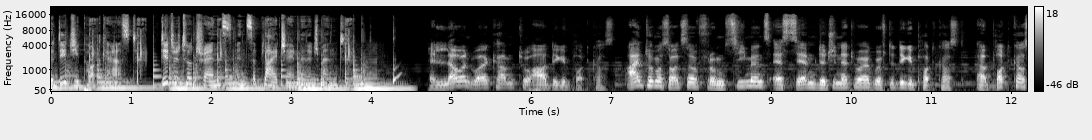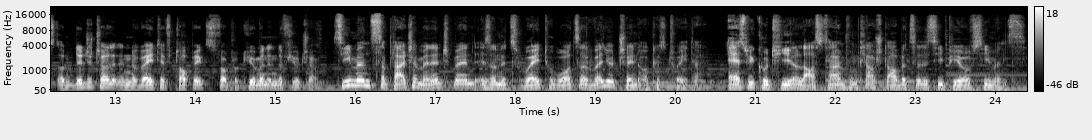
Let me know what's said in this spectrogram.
the Digi Podcast Digital Trends in Supply Chain Management. Hello and welcome to our Digi Podcast. I'm Thomas Holzer from Siemens SCM Digi Network with the Digi Podcast, a podcast on digital and innovative topics for procurement in the future. Siemens Supply Chain Management is on its way towards a value chain orchestrator, as we could hear last time from Klaus Staubitzer, the CPO of Siemens.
